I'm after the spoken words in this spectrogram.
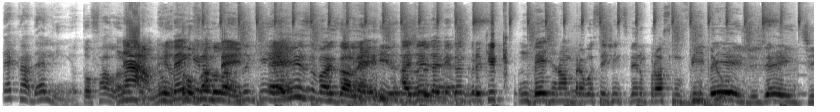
É cadelinha, eu tô falando. Não, não vem que não tem. que É isso, voz do É Além. isso, A gente vai ficando por aqui. Um beijo enorme pra vocês, a gente se vê no próximo vídeo. Beijo, gente.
